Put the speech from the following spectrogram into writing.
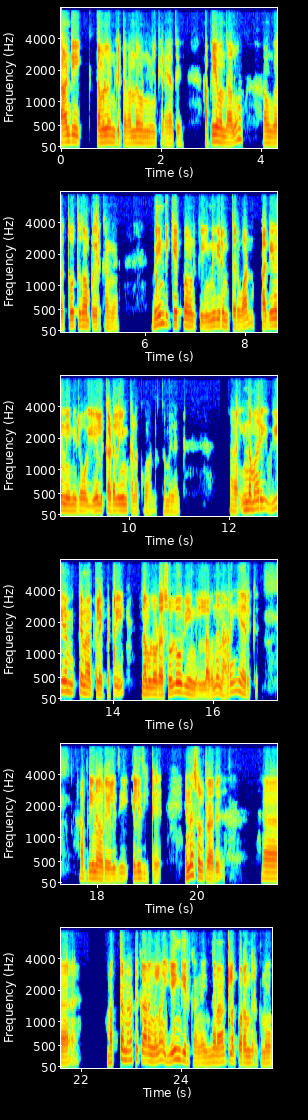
தாண்டி தமிழன் கிட்ட வந்தவன்கள் கிடையாது. அப்படியே வந்தாலும் அவங்க தோத்து தான் போயிருக்காங்க. வேண்டி கேட்பவனுக்கு இன்னுயிரும் தருவான். பகைவன் எனிலோ ஏழு கடலையும் கலக்குவான் தமிழன். இந்த மாதிரி வீரமிக்க நாட்களை பற்றி நம்மளோட சொல்லோவியங்கள்ல வந்து நிறைய இருக்கு. அப்படின்னு அவர் எழுதி எழுதிட்டு என்ன சொல்றாரு, மற்ற நாட்டுக்காரங்கெல்லாம் ஏங்கி இருக்காங்க இந்த நாட்டில் பிறந்திருக்கணும்.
